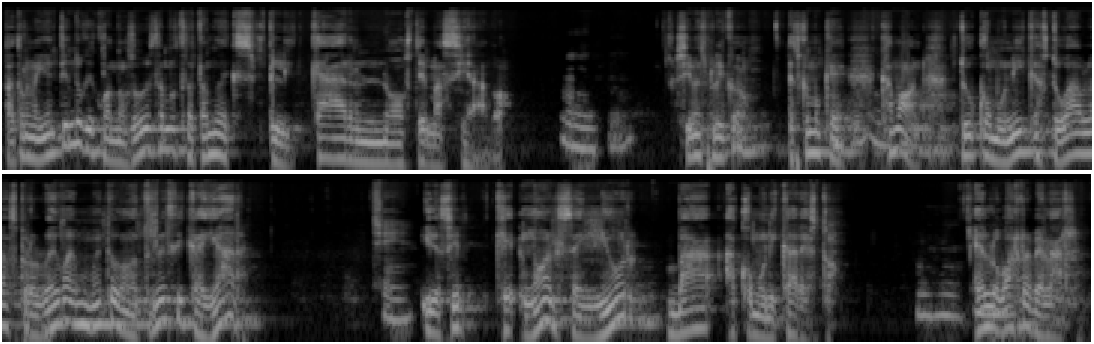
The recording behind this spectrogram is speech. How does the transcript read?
patrona, yo entiendo que cuando nosotros estamos tratando de explicarnos demasiado, ¿sí me explico? Es como que, come on, tú comunicas, tú hablas, pero luego hay un momento donde tú tienes que callar. Sí. Y decir que no, el Señor va a comunicar esto. Él lo va a revelar.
